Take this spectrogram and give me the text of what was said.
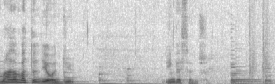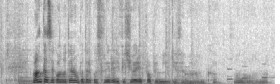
Ma la Dumb Battle di oggi? In che senso? Manca secondo te non poter costruire edifici veri e propri? Minchia se manca. Madonna.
